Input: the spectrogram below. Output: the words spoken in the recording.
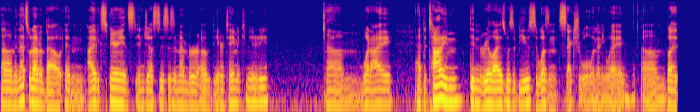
Um, and that's what I'm about. And I've experienced injustice as a member of the entertainment community. Um, what I, at the time, didn't realize was abuse. It wasn't sexual in any way, um, but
